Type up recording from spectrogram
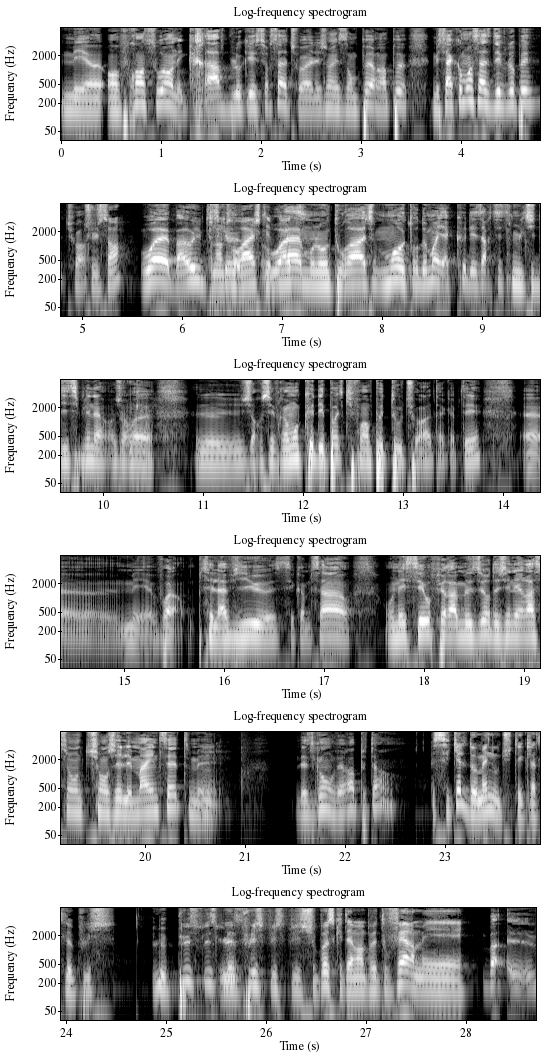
mais euh, en France ouais, on est grave bloqué sur ça, tu vois. Les gens ils ont peur un peu, mais ça commence à se développer, tu vois. Tu le sens? Ouais, bah oui, Ton parce que- entourage, tes ouais, potes? mon entourage. Moi, autour de moi, il y a que des artistes multidisciplinaires. Genre, Ok. euh, euh, genre, j'ai vraiment que des potes qui font un peu de tout, tu vois. T'as capté. Euh, mais voilà, c'est la vie, euh, c'est comme ça. On essaie au fur et à mesure des générations de changer les mindsets, mais Mm. let's go, on verra plus tard. C'est quel domaine où tu t'éclates le plus? Le plus, plus, plus. Le plus, plus, plus. Je suppose que t'aimes un peu tout faire, mais Bah, euh,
